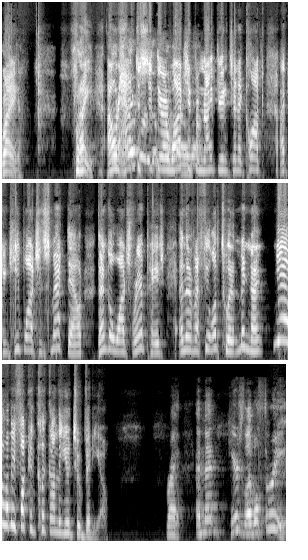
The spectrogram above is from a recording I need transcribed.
Right. Right. I would have to sit there and watch it from 9 30 to 10 o'clock. I can keep watching SmackDown, then go watch Rampage. And then if I feel up to it at midnight, yeah, let me fucking click on the YouTube video. Right. And then here's level three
